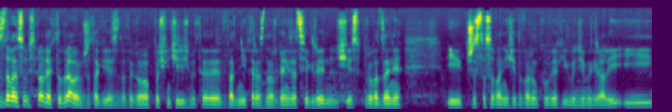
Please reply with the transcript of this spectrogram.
zdawałem sobie sprawę, jak to brałem, że tak jest. Dlatego poświęciliśmy te dwa dni teraz na organizację gry. No, dzisiaj jest wprowadzenie i przystosowanie się do warunków, w jakich będziemy grali i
